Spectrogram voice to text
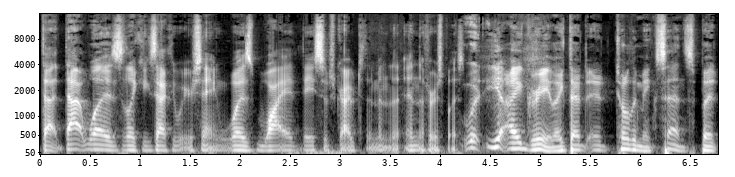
that that was like exactly what you're saying was why they subscribed to them in the in the first place. Well, yeah, I agree. Like that, it totally makes sense. But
